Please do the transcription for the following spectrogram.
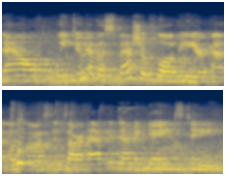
Now, we do have a special club here at La Lacoste. It's our academic games team.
